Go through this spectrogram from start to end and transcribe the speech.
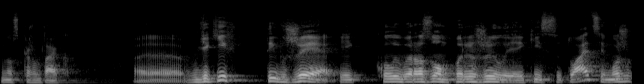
ну скажімо так, в яких ти вже, коли ви разом пережили якісь ситуації, можеш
